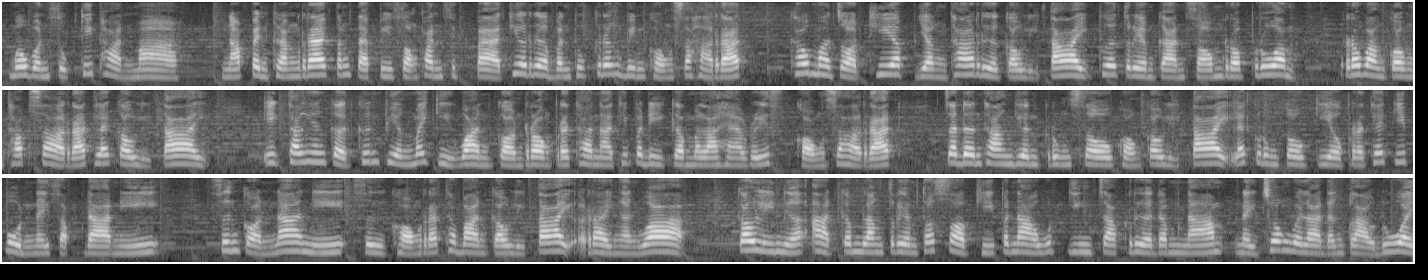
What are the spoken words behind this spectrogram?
เมื่อวันศุกร์ที่ผ่านมา นับเป็นครั้งแรกตั้งแต่ปี 2018 ที่เรือบรรทุกเครื่องบินของสหรัฐ เข้ามาจอดเทียบยังท่าเรือเกาหลีใต้ เพื่อเตรียมการซ้อมรบร่วม ระหว่างกองทัพสหรัฐและเกาหลีใต้ อีกทั้งยังเกิดขึ้นเพียงไม่กี่วันก่อนรองประธานาธิบดีกัมมาลาแฮร์ริสของสหรัฐ จะเดินทางเยือนกรุงโซลของเกาหลีใต้และกรุงโตเกียวประเทศญี่ปุ่นในสัปดาห์นี้ ซึ่งก่อนหน้านี้สื่อของรัฐบาลเกาหลีใต้รายงานว่า เกาหลีเหนืออาจกำลังเตรียมทดสอบขีปนาวุธยิงจากเรือดำน้ำในช่วงเวลาดังกล่าวด้วย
